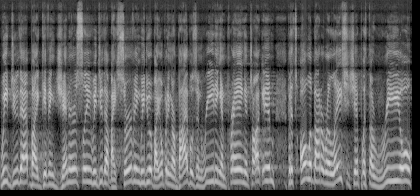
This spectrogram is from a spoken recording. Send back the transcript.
We do that by giving generously. We do that by serving. We do it by opening our Bibles and reading and praying and talking to Him. But it's all about a relationship with a real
